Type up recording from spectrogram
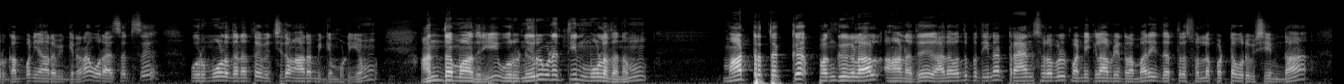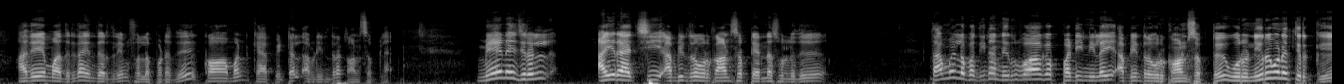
ஒரு கம்பெனி ஆரம்பிக்கிறேன்னா ஒரு அசட்ஸு ஒரு மூலதனத்தை வச்சு தான் ஆரம்பிக்க முடியும். அந்த மாதிரி ஒரு நிறுவனத்தின் மூலதனம் மாற்றத்தக்க பங்குகளால் ஆனது. அதை வந்து பார்த்திங்கன்னா டிரான்ஸ்ஃபரபிள் பண்ணிக்கலாம் அப்படின்ற மாதிரி இந்த இடத்துல சொல்லப்பட்ட ஒரு விஷயம்தான். அதே மாதிரி தான் இந்த இடத்துலையும் சொல்லப்படுது. காமன் கேபிட்டல் அப்படின்ற கான்செப்டில் மேனேஜரல் ஐராச்சி அப்படின்ற ஒரு கான்செப்ட் என்ன சொல்லுது? தமிழில் பார்த்தீங்கன்னா நிர்வாக படிநிலை அப்படின்ற ஒரு கான்செப்ட் ஒரு நிறுவனத்திற்கு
